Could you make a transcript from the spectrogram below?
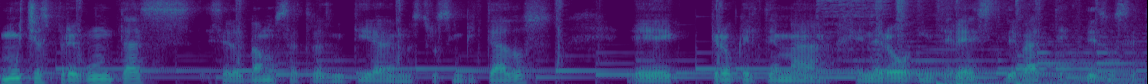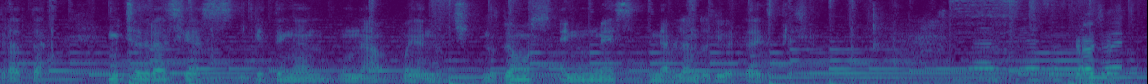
Muchas preguntas se las vamos a transmitir a nuestros invitados. Eh, creo que el tema generó interés, debate, de eso se trata. Muchas gracias y que tengan una buena noche. Nos vemos en un mes en Hablando Libertad de Expresión. Gracias. Gracias.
